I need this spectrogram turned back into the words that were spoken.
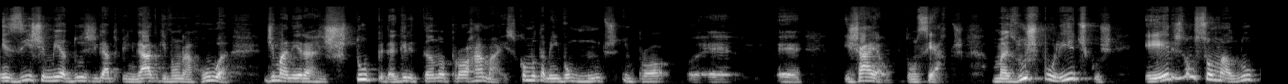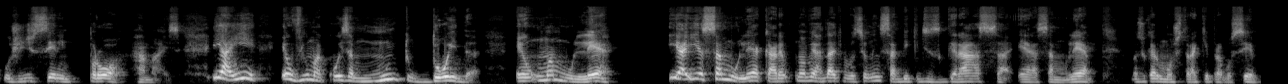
existe meia dúzia de gato pingado que vão na rua de maneira estúpida gritando pró Hamas, como também vão muitos em pró é, é, Israel, estão certos. Mas os políticos eles não são malucos de serem pró-Hamas. E aí eu vi uma coisa muito doida. É uma mulher e aí, essa mulher, cara, na verdade, para você, eu nem sabia que desgraça era essa mulher, mas eu quero mostrar aqui para você.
